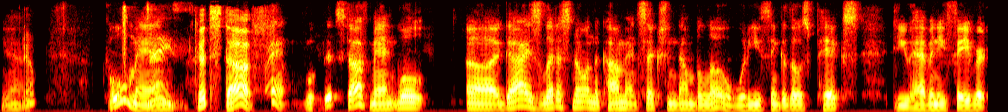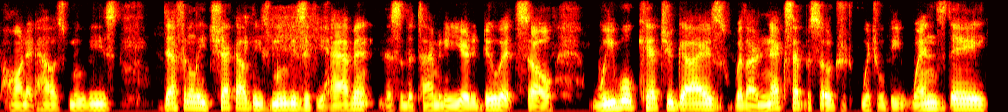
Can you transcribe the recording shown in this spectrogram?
Yeah. Yep. Cool, man. Nice. Good stuff. Right. Well, good stuff, man. Well, uh, guys, let us know in the comment section down below. What do you think of those picks? Do you have any favorite haunted house movies? Definitely check out these movies if you haven't. This is the time of the year to do it. So we will catch you guys with our next episode, which will be Wednesday,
